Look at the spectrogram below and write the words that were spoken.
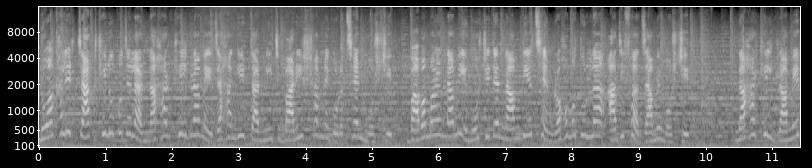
নোয়াখালীর চাটখিল উপজেলার নাহারখিল গ্রামে জাহাঙ্গীর তার নিজ বাড়ির সামনে গড়েছেন মসজিদ। বাবা মায়ের নামে মসজিদের নাম দিয়েছেন রহমতুল্লাহ আজিফা জামে মসজিদ। নাহারখিল গ্রামের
